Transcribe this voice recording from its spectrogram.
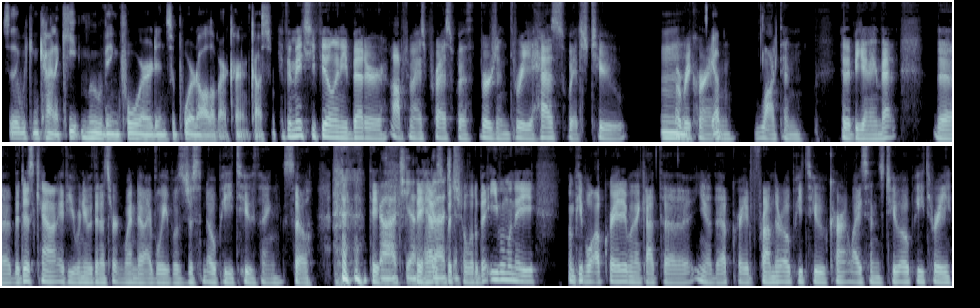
so that we can kind of keep moving forward and support all of our current customers. If it makes you feel any better, Optimized Press with version 3 has switched to mm, a recurring yep. locked in at the beginning. That the the discount if you renew within a certain window, I believe was just an OP2 thing. So they gotcha, they have gotcha. switched a little bit even when they when people upgraded, when they got the you know the upgrade from their OP2 current license to OP3,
